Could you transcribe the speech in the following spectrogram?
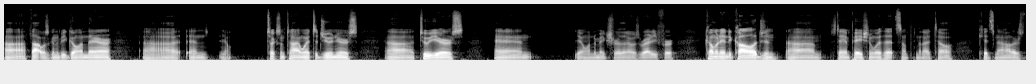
uh, thought was going to be going there, uh, and you know, took some time, went to juniors, uh, two years, and you know, wanted to make sure that I was ready for coming into college and um, staying patient with it. Something that I tell kids now. There's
